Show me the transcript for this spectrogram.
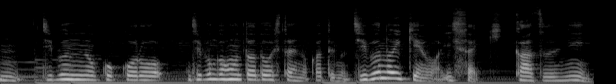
うん、自分の心自分が本当はどうしたいのかっていうのを自分の意見は一切聞かずに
